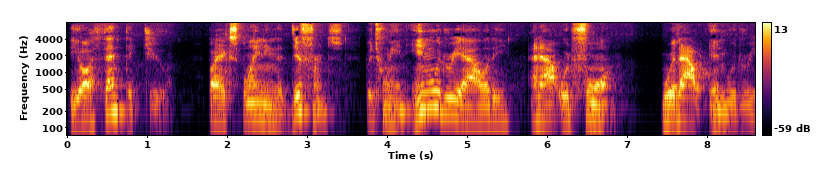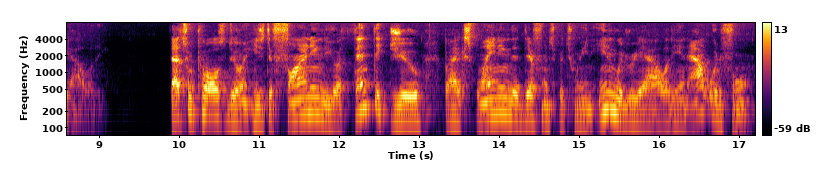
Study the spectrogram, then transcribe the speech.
the authentic Jew by explaining the difference between inward reality and outward form without inward reality. That's what Paul's doing. He's defining the authentic Jew by explaining the difference between inward reality and outward form,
